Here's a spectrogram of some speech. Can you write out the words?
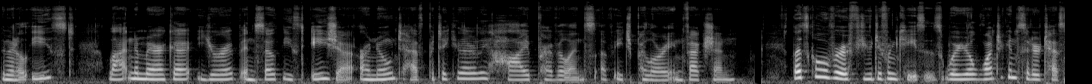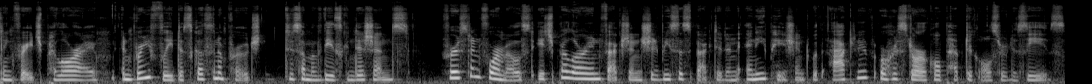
the Middle East, Latin America, Europe, and Southeast Asia are known to have particularly high prevalence of H. pylori infection. Let's go over a few different cases where you'll want to consider testing for H. pylori and briefly discuss an approach to some of these conditions. First and foremost, H. pylori infection should be suspected in any patient with active or historical peptic ulcer disease.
